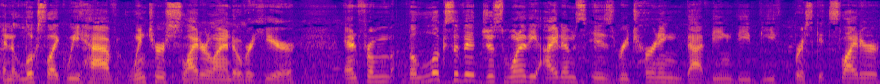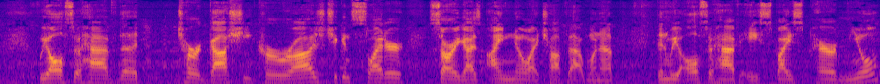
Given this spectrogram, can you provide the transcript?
and it looks like we have Winter Sliderland over here. And from the looks of it, just one of the items is returning, that being the beef brisket slider. We also have the Taragashi Courage chicken slider. Sorry guys, I know I chopped that one up. Then we also have a spice pear mule.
